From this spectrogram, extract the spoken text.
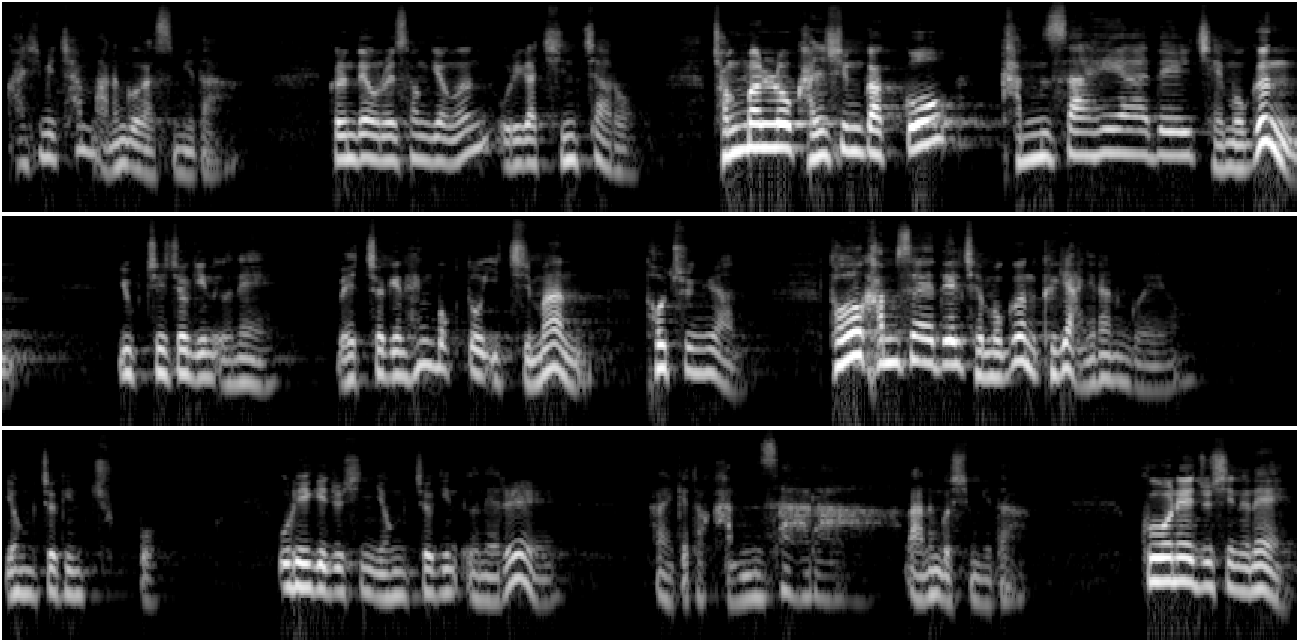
관심이 참 많은 것 같습니다. 그런데 오늘 성경은 우리가 진짜로 정말로 관심 갖고 감사해야 될 제목은 육체적인 은혜, 외적인 행복도 있지만 더 중요한, 더 감사해야 될 제목은 그게 아니라는 거예요. 영적인 축복, 우리에게 주신 영적인 은혜를 하나님께 더 감사하라라는 것입니다. 구원해 주신 은혜,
